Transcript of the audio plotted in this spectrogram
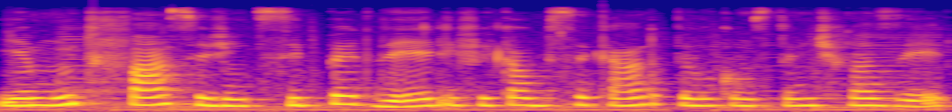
E é muito fácil a gente se perder e ficar obcecado pelo constante fazer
